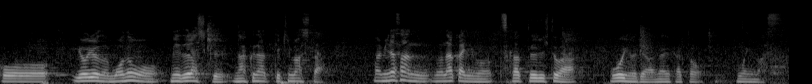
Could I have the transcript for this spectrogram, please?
こう容量のものも珍しくなくなってきました。まあ、皆さんの中にも使っている人が多いのではないかと思います。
